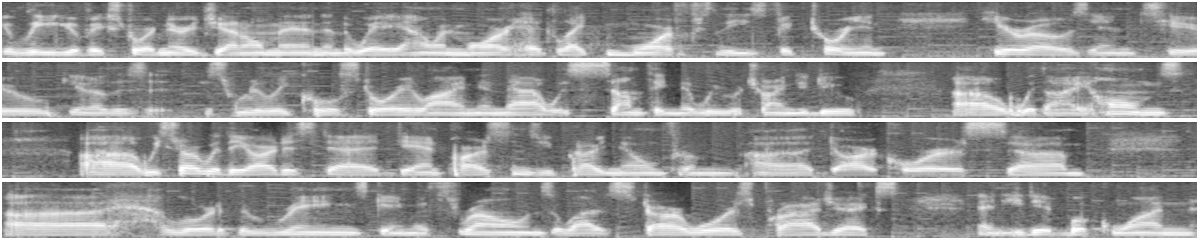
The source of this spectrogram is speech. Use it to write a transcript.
League of Extraordinary Gentlemen and the way Alan Moore had like morphed these Victorian heroes into you know this this really cool storyline, and that was something that we were trying to do uh, with I Holmes. Uh, we started with the artist uh, Dan Parsons. You probably know him from uh, Dark Horse, um, uh, Lord of the Rings, Game of Thrones, a lot of Star Wars projects, and he did book one.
